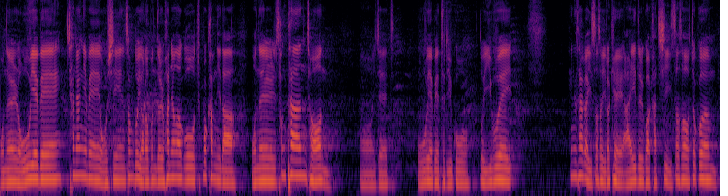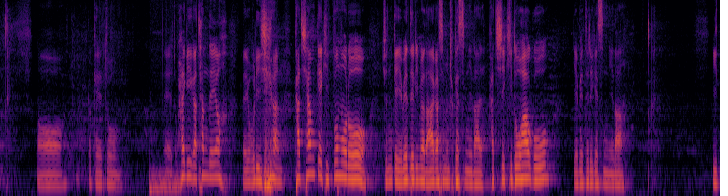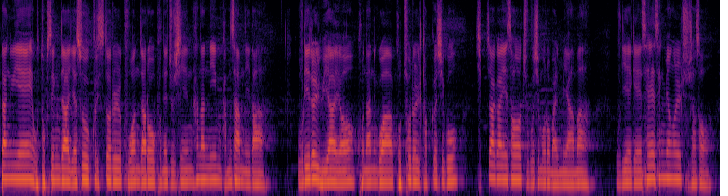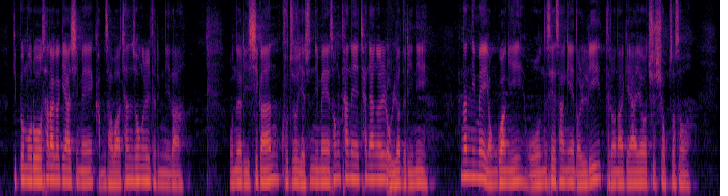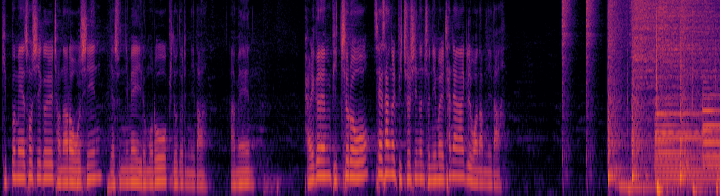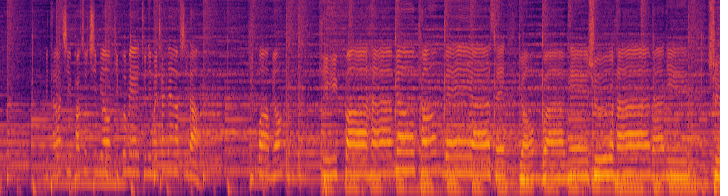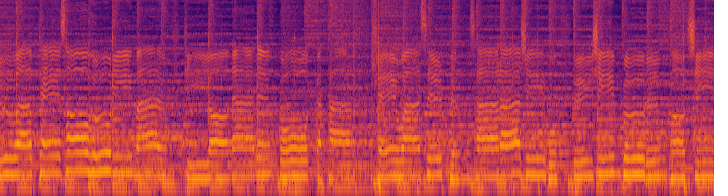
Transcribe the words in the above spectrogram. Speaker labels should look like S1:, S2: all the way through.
S1: 오늘 오후 예배 찬양 예배에 오신 성도 여러분들 환영하고 축복합니다. 오늘 성탄 전 어, 이제 오후 예배 드리고 또 2부에 행사가 있어서 이렇게 아이들과 같이 있어서 조금 어, 이렇게 좀, 네, 좀 활기가 찬데요. 네, 우리 이 시간 같이 함께 기쁨으로 주님께 예배드리며 나아갔으면 좋겠습니다. 같이 기도하고 예배드리겠습니다. 이 땅 위에 독생자 예수 그리스도를 구원자로 보내주신 하나님 감사합니다. 우리를 위하여 고난과 고초를 겪으시고 십자가에서 죽으심으로 말미암아 우리에게 새 생명을 주셔서 기쁨으로 살아가게 하심에 감사와 찬송을 드립니다. 오늘 이 시간 구주 예수님의 성탄의 찬양을 올려드리니 하나님의 영광이 온 세상에 널리 드러나게 하여 주시옵소서. 기쁨의 소식을 전하러 오신 예수님의 이름으로 기도드립니다. 아멘. 밝은 빛으로 세상을 비추시는 주님을 찬양하길 원합니다. 우리 다 같이 박수 치며 기쁨의 주님을 찬양합시다. 기뻐하며 기뻐하며 경배하세 영광의 주 하나님 주 앞에서 우리 마음 피어나는 꽃 같아 죄와 슬픔 사라지고 의심 구름 거치는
